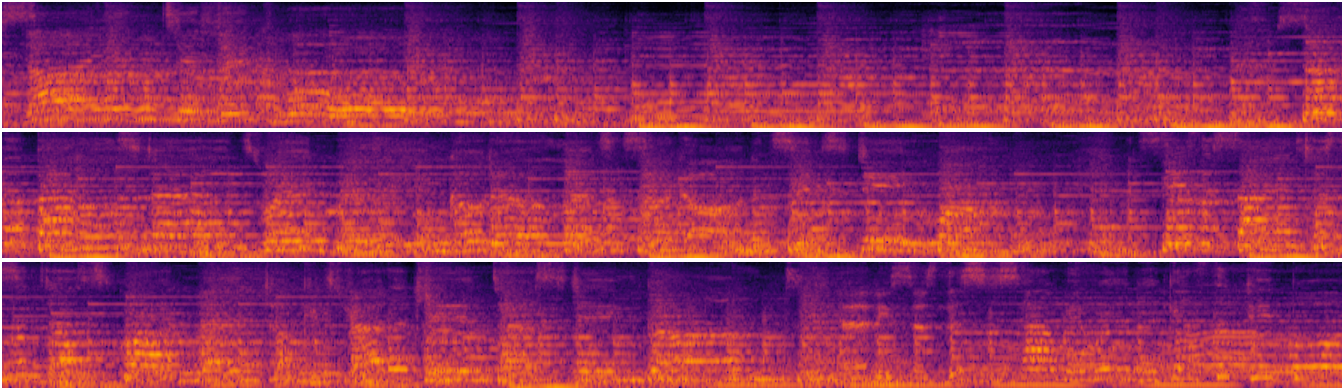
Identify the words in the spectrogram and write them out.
scientific war. How we win against the people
